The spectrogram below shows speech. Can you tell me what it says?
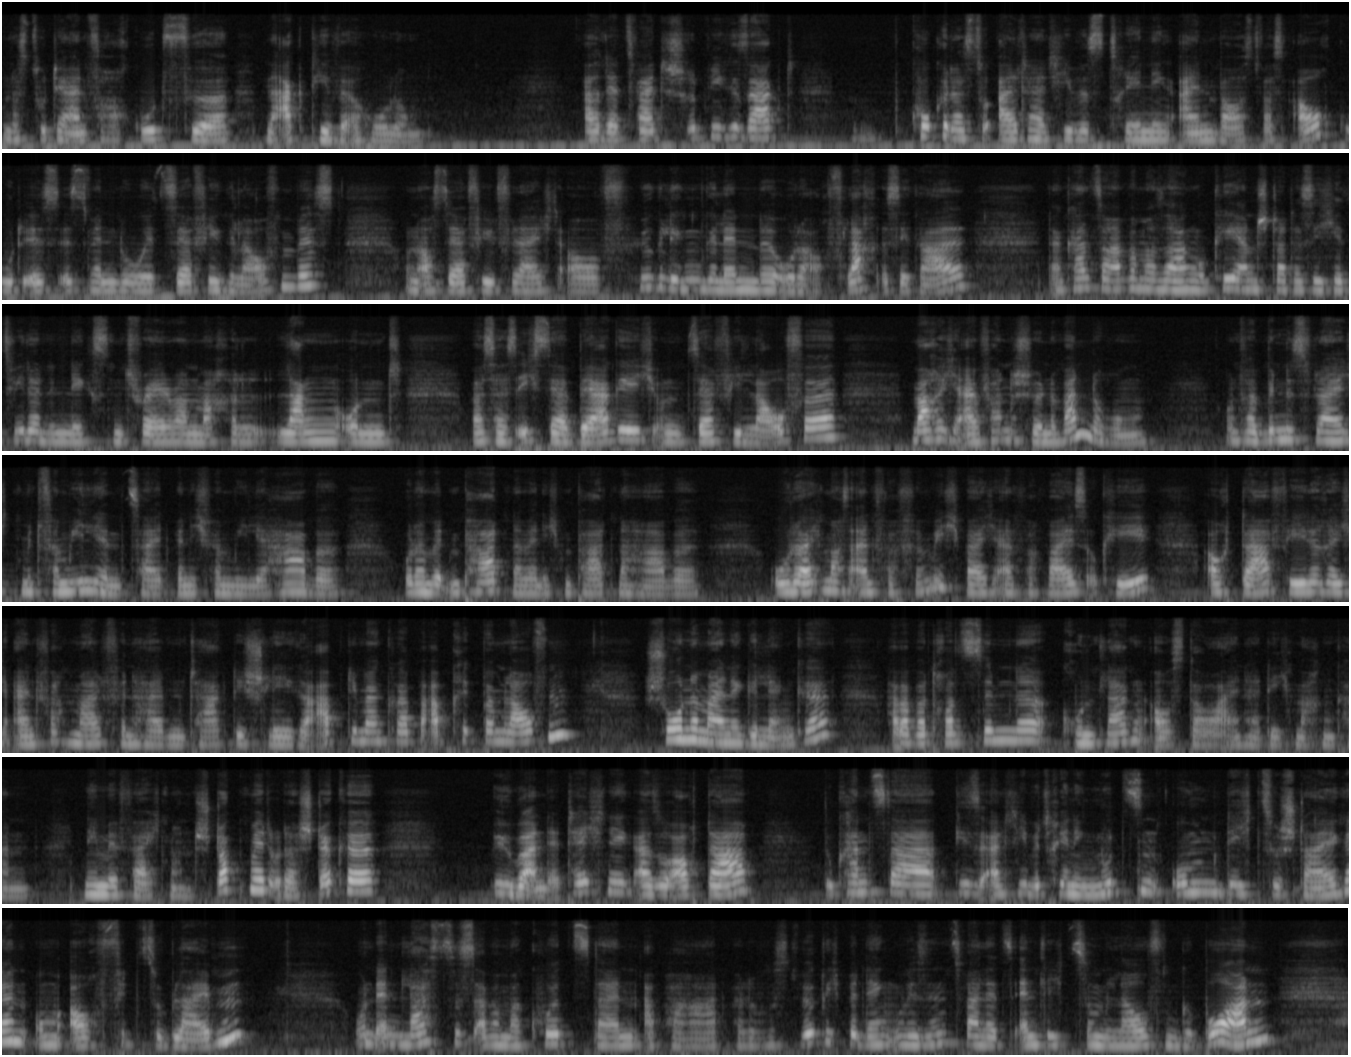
und das tut dir einfach auch gut für eine aktive Erholung. Also der zweite Schritt, wie gesagt, gucke, dass du alternatives Training einbaust. Was auch gut ist, ist, wenn du jetzt sehr viel gelaufen bist und auch sehr viel vielleicht auf hügeligem Gelände oder auch flach, ist egal. Dann kannst du einfach mal sagen, okay, anstatt dass ich jetzt wieder den nächsten Trailrun mache, lang und was weiß ich, sehr bergig und sehr viel laufe, mache ich einfach eine schöne Wanderung und verbinde es vielleicht mit Familienzeit, wenn ich Familie habe oder mit einem Partner, wenn ich einen Partner habe oder ich mache es einfach für mich, weil ich einfach weiß, okay, auch da federe ich einfach mal für einen halben Tag die Schläge ab, die mein Körper abkriegt beim Laufen, schone meine Gelenke, habe aber trotzdem eine Grundlagenausdauereinheit, die ich machen kann. Nehme mir vielleicht noch einen Stock mit oder Stöcke, übe an der Technik. Also auch da, du kannst da dieses alternative Training nutzen, um dich zu steigern, um auch fit zu bleiben und entlastest aber mal kurz deinen Apparat, weil du musst wirklich bedenken, wir sind zwar letztendlich zum Laufen geboren,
